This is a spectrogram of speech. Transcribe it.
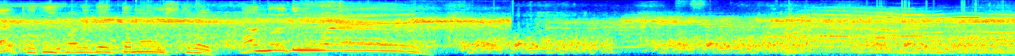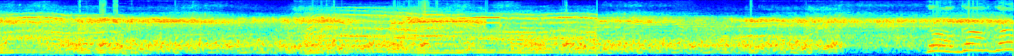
Ah, maledetto mostro! Hanno due! Go, go, go!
